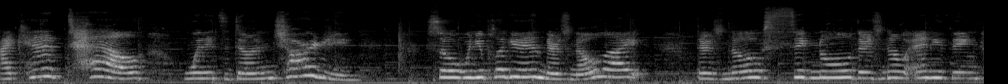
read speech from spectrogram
I can't tell when it's done charging. So when you plug it in, there's no light, there's no signal, there's no anything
